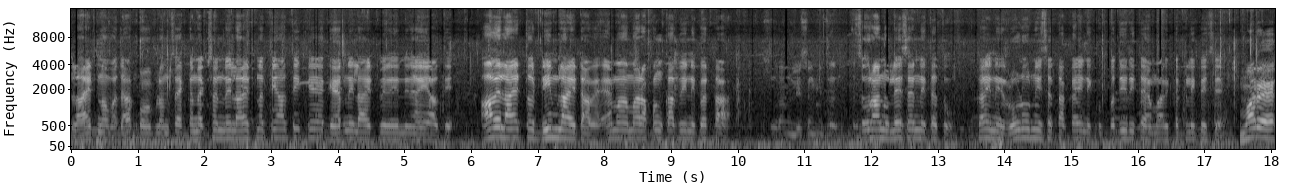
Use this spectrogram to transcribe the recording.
લાઇટનો બધા પ્રોબ્લેમ છે. કનેક્શનની લાઇટ નથી આવતી કે ઘેરની લાઇટ બી નહીં આવતી. આવે લાઇટ તો ડીમ લાઇટ આવે. એમાં અમારા પંખા બી નહીં ભરતા. સોરાનું લેસન નહીં થતું. કંઈ નહીં રોડો નહીં થતા કંઈ નહીં. બધી રીતે અમારી તકલીફ છે. અમારે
